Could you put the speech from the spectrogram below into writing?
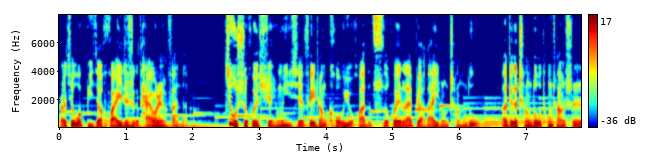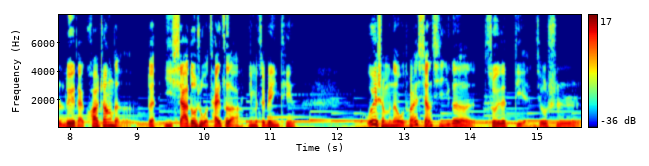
而且我比较怀疑这是个台湾人犯的，就是会选用一些非常口语化的词汇来表达一种程度，而这个程度通常是略带夸张的。对，以下都是我猜测啊，你们随便一听。为什么呢？我突然想起一个所谓的点，就是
